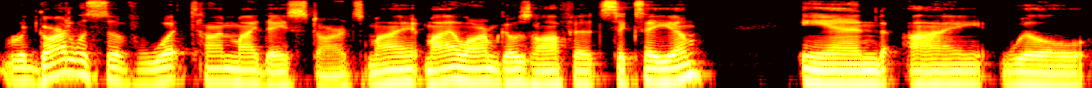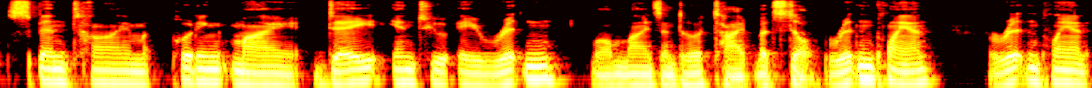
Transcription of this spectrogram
regardless of what time my day starts, my, my alarm goes off at 6 a.m. and I will spend time putting my day into a written, well, mine's into a type, but still written plan, a written plan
